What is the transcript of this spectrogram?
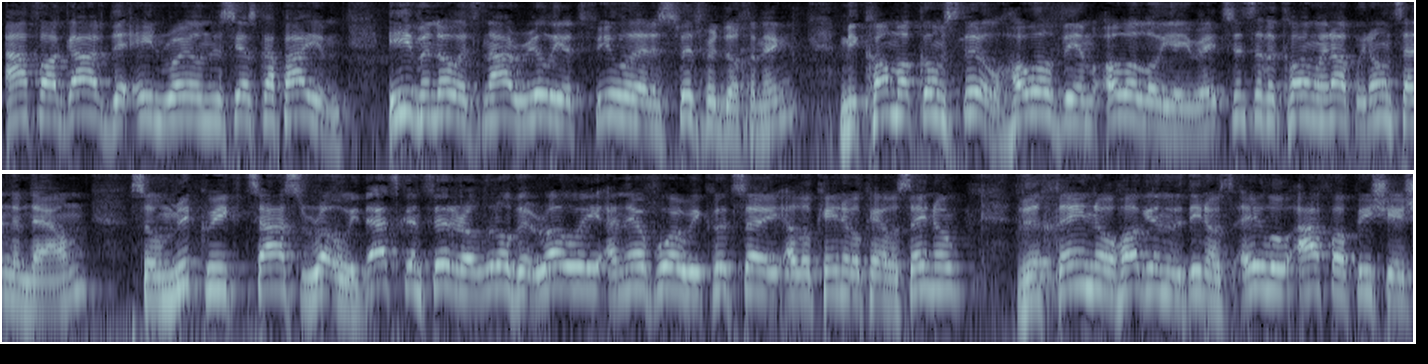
Afagav Royal Kapayim. Even though it's not really a tefillah that is fit for duchening, Mikom Makom still, Vim since if a Kohen went up, we don't send him down. So Mikri Tzas Roi, that's considered a little bit Roi, and therefore we could say Elokeinu V'Kevosenu, V'cheinu Hagin Medinos Elu Afa Pishesh.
